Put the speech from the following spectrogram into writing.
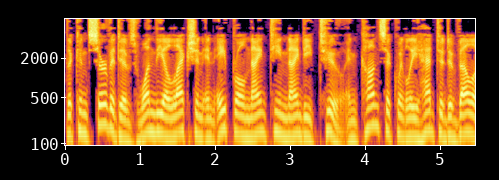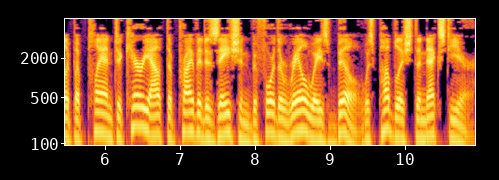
the Conservatives won the election in April 1992 and consequently had to develop a plan to carry out the privatisation before the Railways Bill was published the next year.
